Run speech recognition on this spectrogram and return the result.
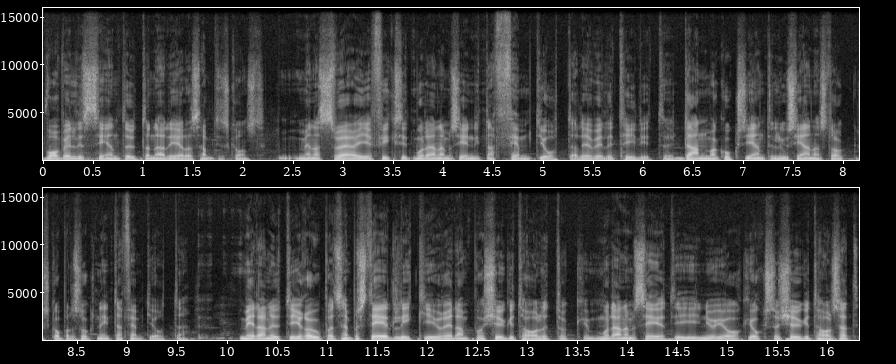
var väldigt sent ute när det gäller samtidskonst. Medan Sverige fick sitt moderna museum 1958, det är väldigt tidigt. Danmark också egentligen, Louisiana skapades också 1958. Medan ute i Europa, till exempel Stedlik är ju redan på 20-talet och Moderna Museet i New York är också 20-tal. Så att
